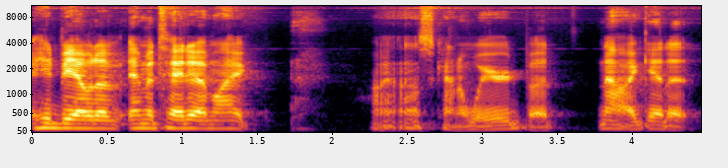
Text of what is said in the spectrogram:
he'd be able to imitate it. I'm like, well, that's kind of weird, but now I get it.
